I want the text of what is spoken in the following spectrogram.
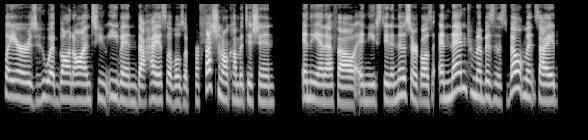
players who have gone on to even the highest levels of professional competition in the NFL, and you've stayed in those circles. And then from a business development side,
